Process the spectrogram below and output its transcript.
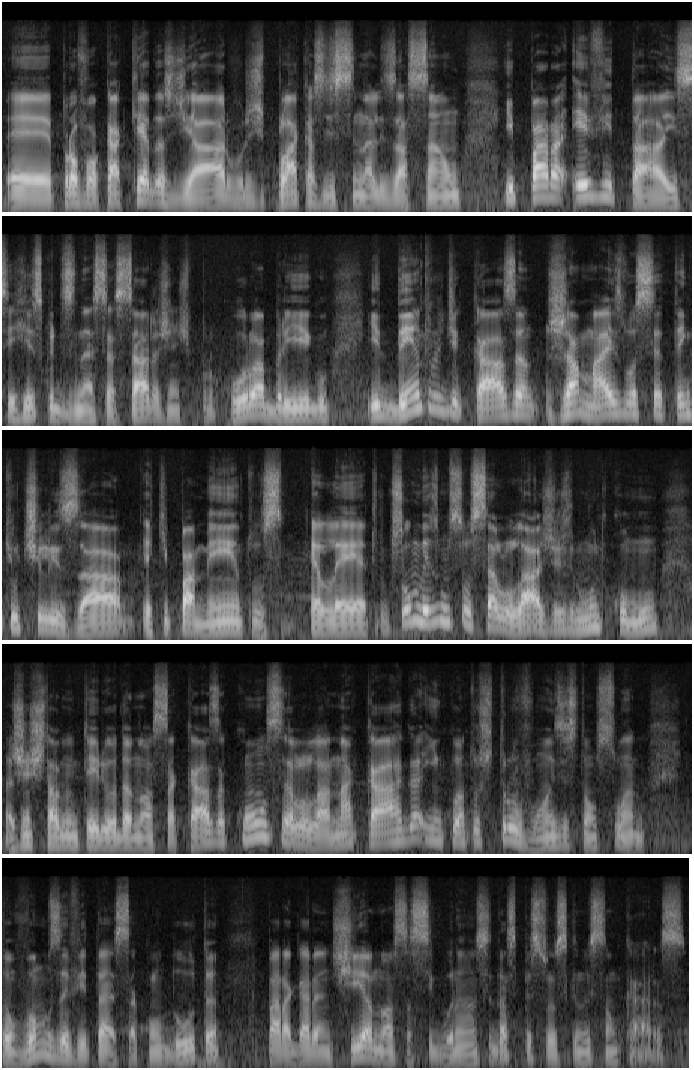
é, provocar quedas de árvores, placas de sinalização. E para evitar esse risco de desnecessário, a gente procura o abrigo e dentro de casa jamais você tem que utilizar equipamentos elétricos ou mesmo seu celular, às vezes é muito comum a gente estar no interior da nossa casa com o celular na carga enquanto os trovões estão suando. Então vamos evitar essa conduta para garantir a nossa segurança e das pessoas que nos são caras.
